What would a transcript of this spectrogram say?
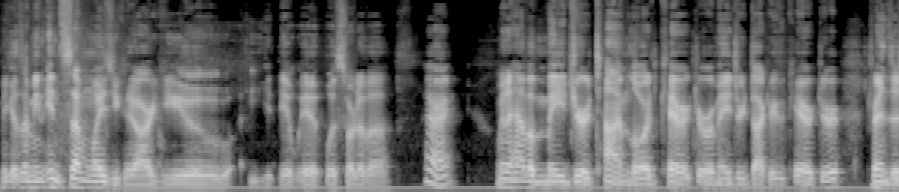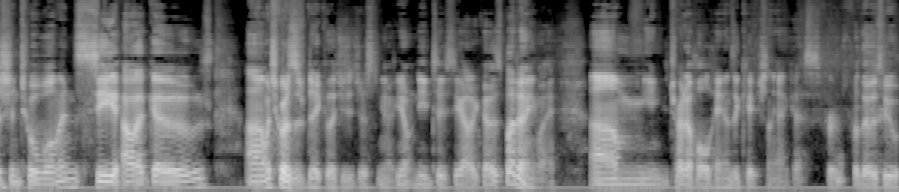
Because I mean, in some ways, you could argue it, it was sort of a all right. I'm going to have a major Time Lord character, or a major Doctor Who character, transition to a woman, see how it goes. Uh, which, of course, is ridiculous. You just, you know, you don't need to see how it goes. But anyway, um, you try to hold hands occasionally, I guess, for, for those who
